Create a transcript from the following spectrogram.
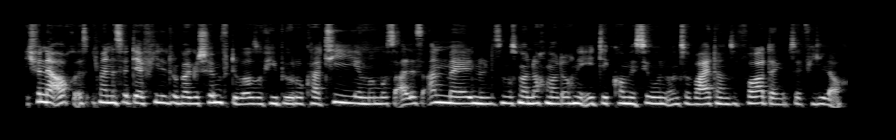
ich finde auch, ich meine, es wird ja viel drüber geschimpft, über so viel Bürokratie und man muss alles anmelden und jetzt muss man nochmal durch eine Ethikkommission und so weiter und so fort. Da gibt es ja viel auch,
